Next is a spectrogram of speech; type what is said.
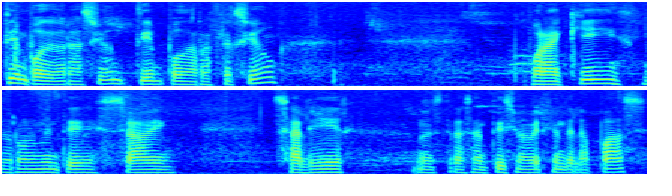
Tiempo de oración, tiempo de reflexión. Por aquí normalmente saben salir nuestra Santísima Virgen de la Paz,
